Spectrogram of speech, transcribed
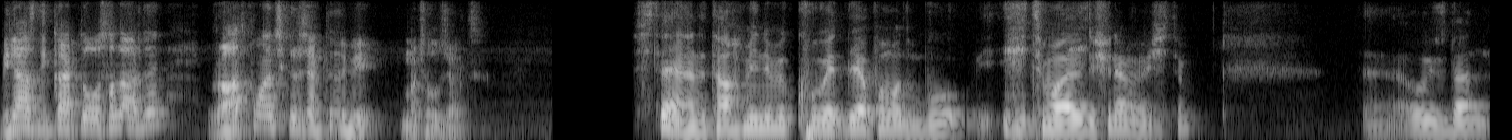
biraz dikkatli olsalardı rahat puan çıkaracakları bir maç olacaktı. İşte yani tahminimi kuvvetli yapamadım. Bu ihtimali düşünememiştim. Ee, o yüzden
